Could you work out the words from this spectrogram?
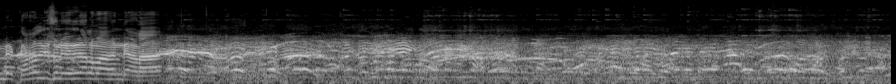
మీరు కర్రలు తీసుకుని ఎదురాలి మాకండి ఆడ ఐదో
